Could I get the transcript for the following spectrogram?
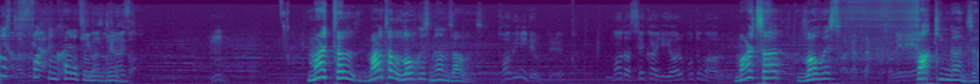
Give the fucking credits in these games. Hmm. Marta, Marta Lopez Gonzalez. Marta Lois fucking Gonzalez.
